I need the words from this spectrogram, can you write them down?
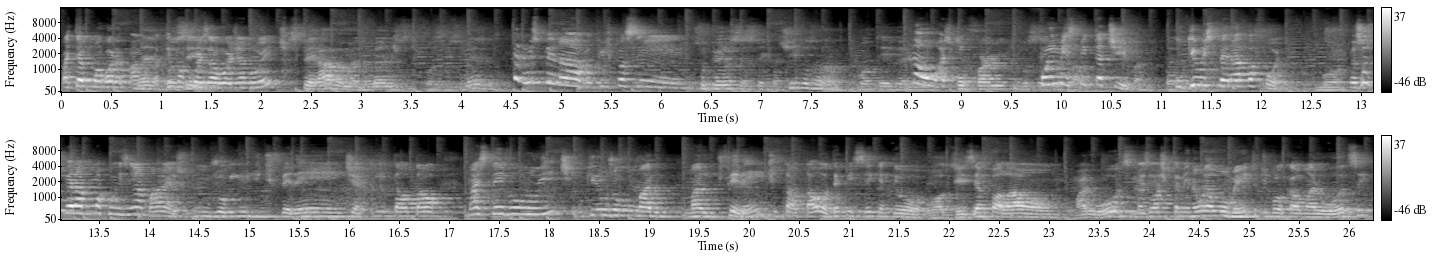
Vai ter alguma agora. Mas vai ter uma coisa hoje à noite. Esperava mais ou menos que fosse isso mesmo? Eu não esperava, porque tipo assim. Superou suas expectativas ou não? Manteve Não, acho que conforme o que você Foi minha expectativa. O que eu esperava foi. Boa. Eu só esperava uma coisinha a mais, um joguinho de diferente aqui e tal, tal. Mas teve o Luigi, eu queria um jogo Mario, Mario diferente e tal, tal. Eu até pensei que ia ter o. Odyssey. Eles iam falar um Mario Odyssey, mas eu acho que também não é o momento de colocar o Mario Odyssey.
